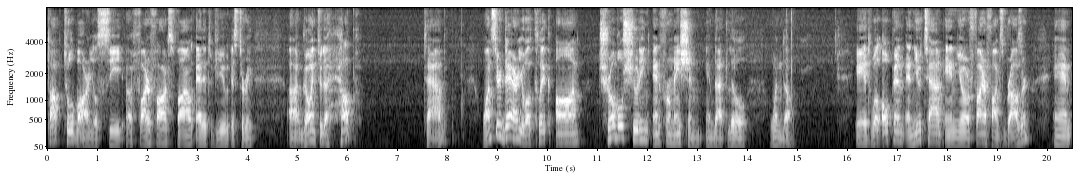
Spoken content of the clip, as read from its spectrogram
top toolbar, you'll see a Firefox File, Edit, View, History. Uh, go into the Help tab. Once you're there, you will click on Troubleshooting Information in that little window it will open a new tab in your Firefox browser. And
